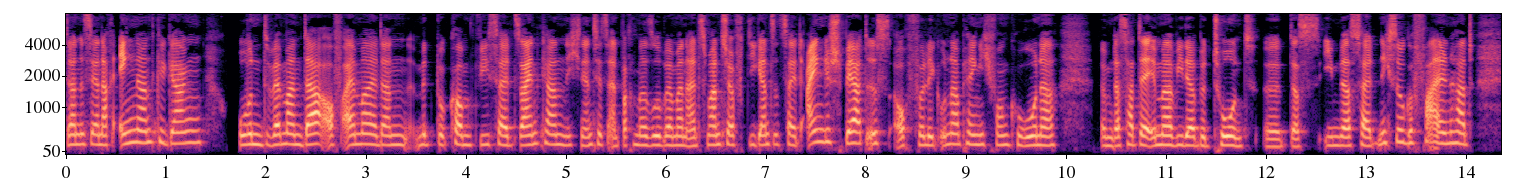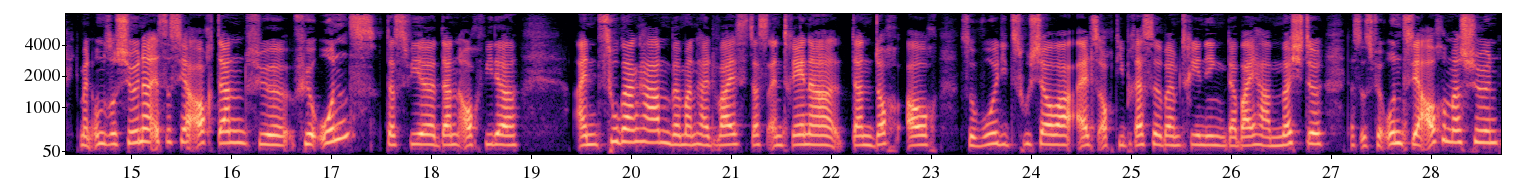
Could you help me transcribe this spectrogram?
Dann ist er nach England gegangen und wenn man da auf einmal dann mitbekommt, wie es halt sein kann, ich nenne es jetzt einfach mal so, wenn man als Mannschaft die ganze Zeit eingesperrt ist, auch völlig unabhängig von Corona, ähm, das hat er immer wieder betont, äh, dass ihm das halt nicht so gefallen hat. Ich meine, umso schöner ist es ja auch dann für, für uns, dass wir dann auch wieder einen Zugang haben, wenn man halt weiß, dass ein Trainer dann doch auch sowohl die Zuschauer als auch die Presse beim Training dabei haben möchte. Das ist für uns ja auch immer schön.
